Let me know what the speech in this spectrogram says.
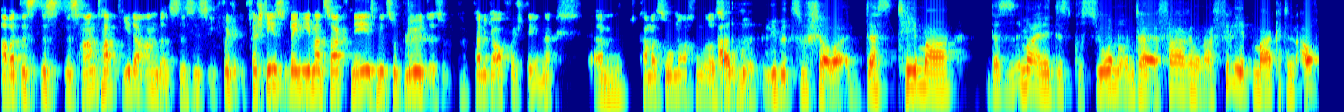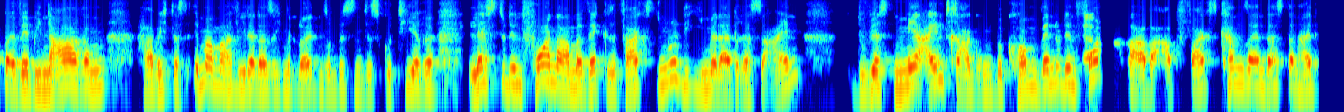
Aber das, das, das handhabt jeder anders. Das ist, ich verstehe es, wenn jemand sagt, nee, ist mir zu blöd. Das kann ich auch verstehen. Ne? Ähm, kann man so machen oder so. Also, liebe Zuschauer, das Thema, das ist immer eine Diskussion unter erfahrenen Affiliate-Marketing. Auch bei Webinaren habe ich das immer mal wieder, dass ich mit Leuten so ein bisschen diskutiere. Lässt du den Vorname weg, fragst du nur die E-Mail-Adresse ein. Du wirst mehr Eintragungen bekommen. Wenn du den Vornamen aber abfragst, kann sein, dass dann halt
